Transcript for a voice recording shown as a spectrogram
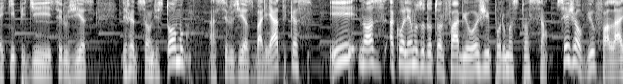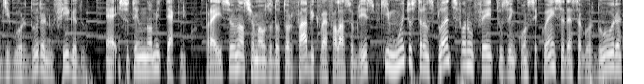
equipe de cirurgias de redução de estômago, as cirurgias bariátricas. E nós acolhemos o Dr. Fábio hoje por uma situação. Você já ouviu falar de gordura no fígado? É, isso tem um nome técnico. Para isso, nós chamamos o Dr. Fábio, que vai falar sobre isso, que muitos transplantes foram feitos em consequência dessa gordura,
